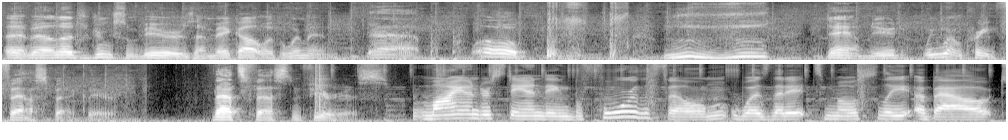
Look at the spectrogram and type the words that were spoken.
hey, man, let's drink some beers and make out with women. Yeah. Oh. Mm. Damn, dude, we went pretty fast back there. That's Fast and Furious. My understanding before the film was that it's mostly about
